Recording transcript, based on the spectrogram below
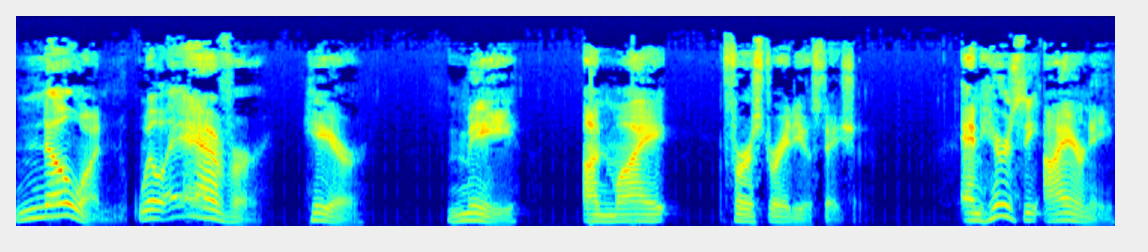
No one will ever hear me on my first radio station. And here's the irony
